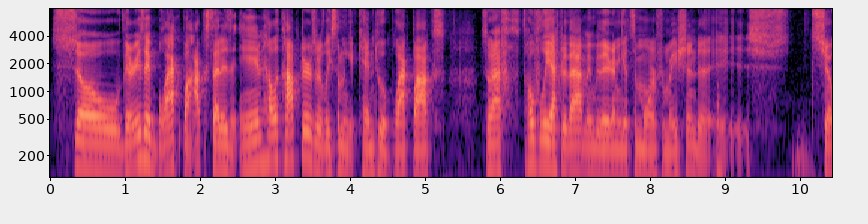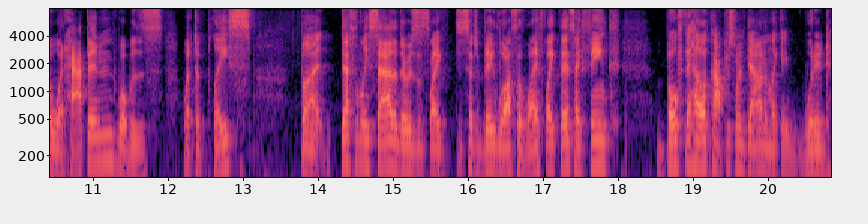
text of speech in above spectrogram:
So there is a black box that is in helicopters, or at least something akin to a black box so hopefully after that, maybe they're gonna get some more information to uh, sh- show what happened, what was what took place. But definitely sad that there was just like just such a big loss of life like this. I think both the helicopters went down in like a wooded,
